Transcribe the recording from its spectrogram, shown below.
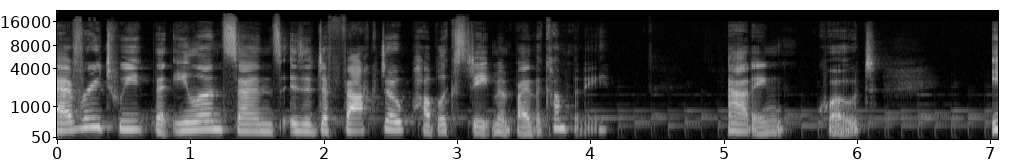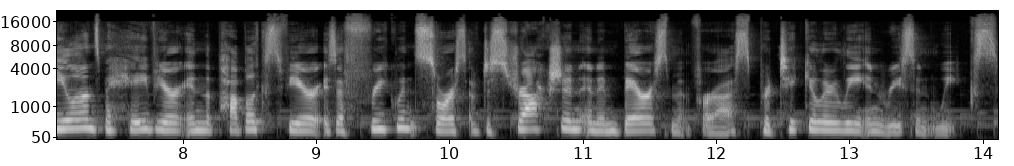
Every tweet that Elon sends is a de facto public statement by the company. Adding, quote, Elon's behavior in the public sphere is a frequent source of distraction and embarrassment for us, particularly in recent weeks.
